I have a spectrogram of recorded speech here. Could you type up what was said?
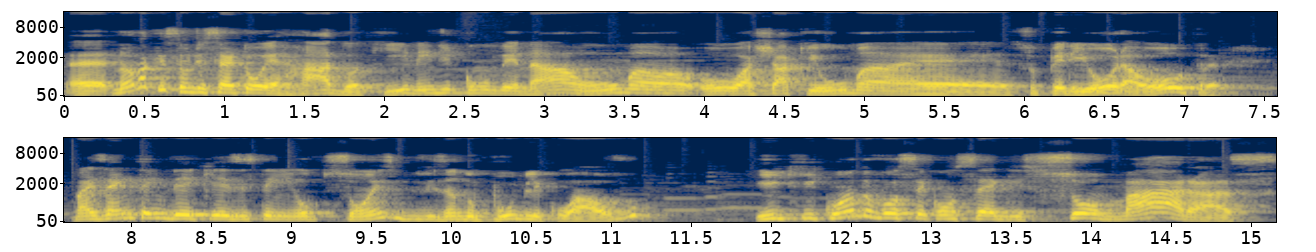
é, não é uma questão de certo ou errado aqui, nem de condenar uma ou achar que uma é superior à outra, mas é entender que existem opções visando o público-alvo e que quando você consegue somar as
